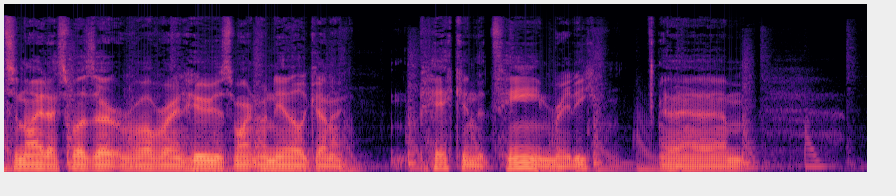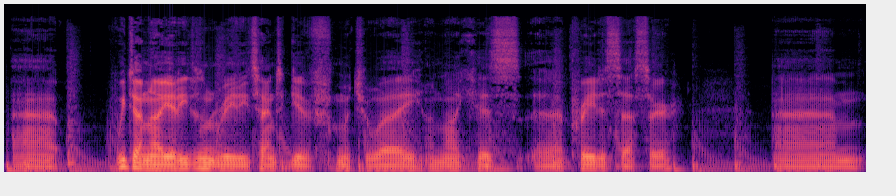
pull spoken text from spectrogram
tonight, I suppose, are revolve around who is Martin O'Neill going to pick in the team. Really, um, uh, we don't know yet. He doesn't really tend to give much away, unlike his uh, predecessor. Um,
